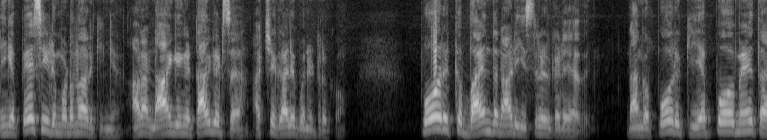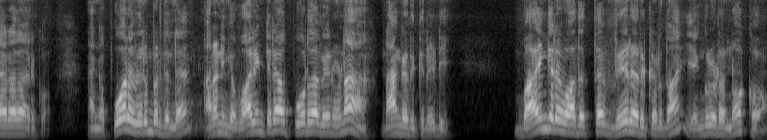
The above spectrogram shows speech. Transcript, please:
நீங்கள் பேசிக்கிட்டு மட்டும் தான் இருக்கீங்க. ஆனால் நாங்கள் எங்கள் டார்கெட்ஸை அச்சு காலி பண்ணிகிட்ருக்கோம் போருக்கு பயந்த நாடு இஸ்ரேல் கிடையாது. நாங்கள் போருக்கு எப்போவுமே தயாராக தான் இருக்கோம். நாங்கள் போகிற விரும்புறதில்ல. ஆனால் நீங்கள் வாலண்டியராக போகிறதா வேணும்னா நாங்கள் அதுக்கு ரெடி பயங்கரவாதத்தை வேற இருக்கிறது தான் எங்களோட நோக்கம்.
